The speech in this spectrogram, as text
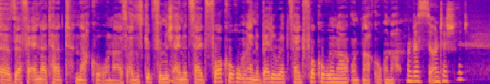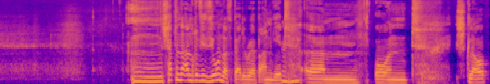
äh, sehr verändert hat nach Corona. Also es gibt für mich eine Zeit vor Corona, eine Battle Rap Zeit vor Corona und nach Corona. Und was ist der Unterschied? Mm, ich hatte eine andere Vision, was Battle Rap angeht. Mhm. Ähm, und ich glaube,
